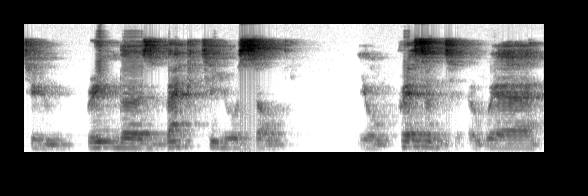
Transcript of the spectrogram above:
to bring those back to yourself, your present aware,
